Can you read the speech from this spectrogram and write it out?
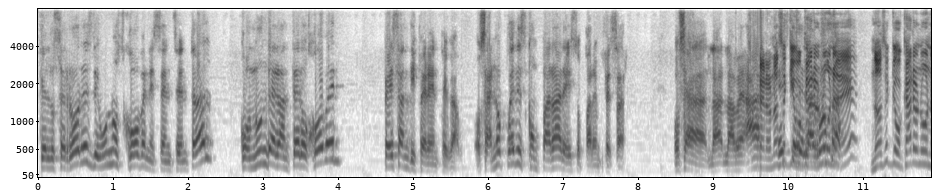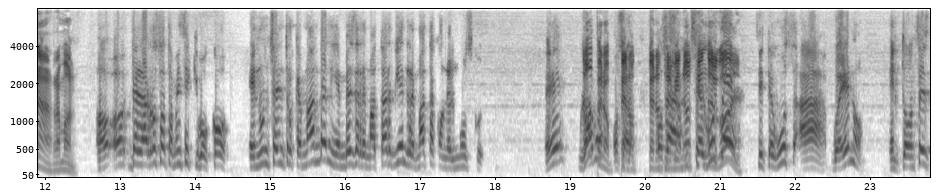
que los errores de unos jóvenes en central con un delantero joven pesan diferente, Gabo. O sea, no puedes comparar eso para empezar. O sea, la, la ah, Pero no se equivocaron Rosa- una, ¿eh? No se equivocaron una, Ramón. Oh, oh, de la Rosa también se equivocó. En un centro que mandan y en vez de rematar bien, remata con el músculo. ¿Eh? No, Gabo? pero- O sea- pero- pero o sea, terminó ¿te siendo el gol. Si te gusta, ah, bueno. Entonces,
